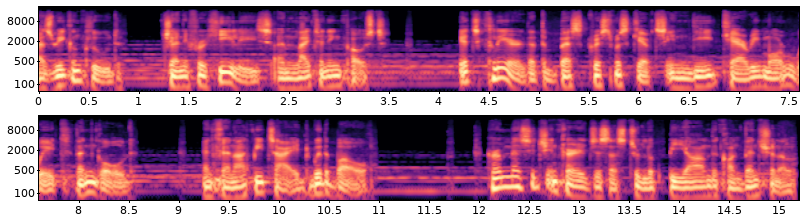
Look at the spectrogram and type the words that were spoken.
As we conclude Jennifer Healy's enlightening post, it's clear that the best Christmas gifts indeed carry more weight than gold and cannot be tied with a bow. Her message encourages us to look beyond the conventional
